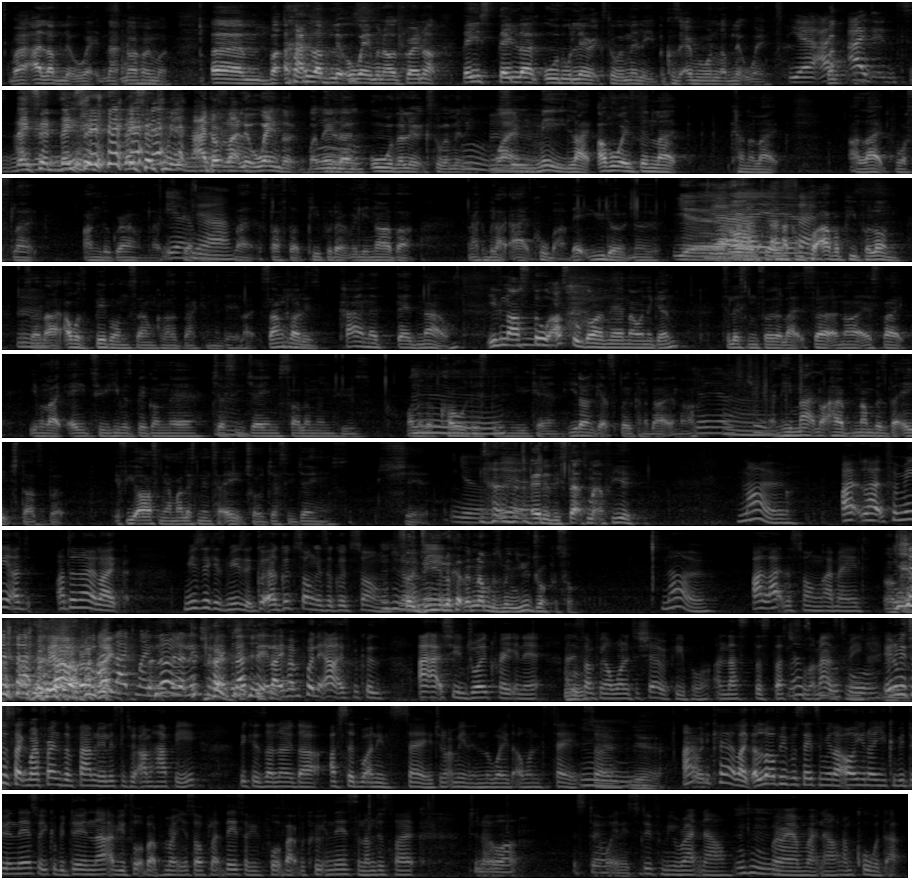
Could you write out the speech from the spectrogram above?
Right, I love Lil Wayne. Nah, no homo. Um, but I love Lil Wayne when I was growing up. They used, they learned all the lyrics to A Milli because everyone loved Lil Wayne. Yeah, I, But I did. They I said did. they said they said to me, I don't like Lil Wayne though, but they mm. learned all the lyrics to A Milli. Mm. Why? See, me, like, I've always been like, kind of like, I like what's like underground, like, Yeah. get me? Yeah. like stuff that people don't really know about. And I can be like, alright, cool, but I bet you don't know. Yeah. Yeah. Yeah, and I can put other people on. So mm. like, I was big on SoundCloud back in the day. Like, SoundCloud is kind of dead now. Even though I still, I still go on there now and again to listen to like certain artists, like even like A2, he was big on there. Jesse mm. James Solomon, who's one of the mm. coldest in UK, and he don't get spoken about enough. Yeah, yeah, that's true. And he might not have numbers that Aitch does, but if you ask me, am I listening to Aitch or Jesse James? Shit. Yeah, yeah. Eddie, do stats matter for you? No. I like for me, I, I don't know, like music is music. Good, a good song is a good song. Do you know So what I do you look at the numbers when you drop a song? No. I like the song I made. Oh, I like my But no, like, music. literally, that's, that's it. Like, if I'm putting it out, it's because I actually enjoy creating it, and it's mm-hmm. something I wanted to share with people, and that's that's, that's just That's what matters to me. beautiful. Even if it's just like my friends and family who listen to it, I'm happy because I know that I've said what I need to say. Do you know what I mean? In the way that I wanted to say it. So mm. Yeah. I don't really care. Like a lot of people say to me, like, oh, you know, you could be doing this or you could be doing that. Have you thought about promoting yourself like this? Have you thought about recruiting this? And I'm just like, do you know what? It's doing what it needs to do for me right now, mm-hmm. where I am right now, and I'm cool with that.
